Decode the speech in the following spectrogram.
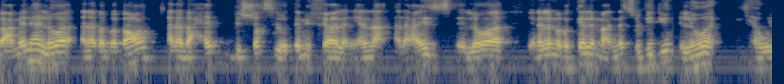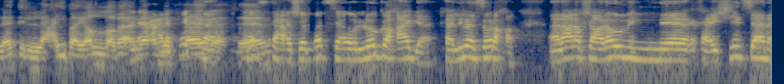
بعملها اللي هو أنا ببقى بقعد أنا بحب الشخص اللي قدامي فعلا. يعني أنا أنا عايز اللي هو يعني لما بتكلم مع الناس في الفيديو اللي هو يا ولاد اللعيبة يلا بقى على نعمل فكرة حاجة بس عشان بس أقول لكم حاجة خلينا صراحة أنا أعرف شعراوي من 20 سنة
